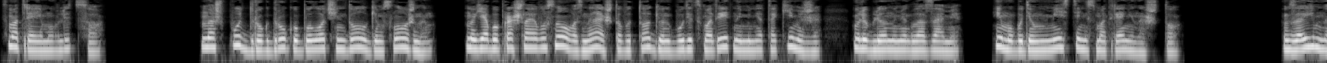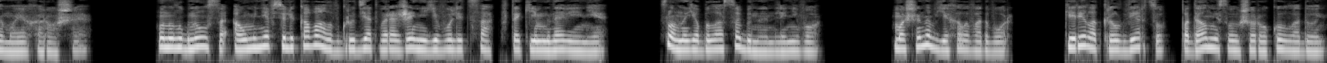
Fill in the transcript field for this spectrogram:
смотря ему в лицо. Наш путь друг к другу был очень долгим, сложным, но я бы прошла его снова, зная, что в итоге он будет смотреть на меня такими же влюбленными глазами, и мы будем вместе, несмотря ни на что. Взаимно, моя хорошая. Он улыбнулся, а у меня все ликовало в груди от выражения его лица в такие мгновения словно я была особенная для него. Машина въехала во двор. Кирилл открыл дверцу, подал мне свою широкую ладонь.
